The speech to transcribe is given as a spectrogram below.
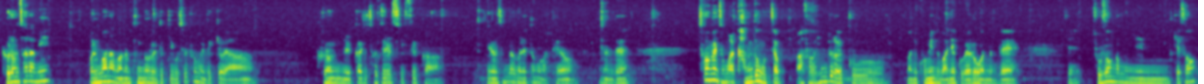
그런 사람이 얼마나 많은 분노를 느끼고 슬픔을 느껴야 그런 일까지 저지를 수 있을까 이런 생각을 했던 것 같아요. 했는데 처음엔 정말 감도 못 잡아서 힘들어했고 많이 고민도 많이 했고 외로웠는데 조성 감독님께서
